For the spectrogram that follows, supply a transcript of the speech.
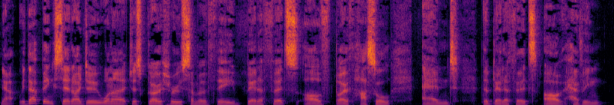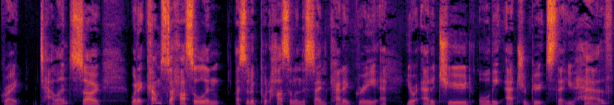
Now, with that being said, I do want to just go through some of the benefits of both hustle and the benefits of having great talent. So when it comes to hustle, and I sort of put hustle in the same category your attitude or the attributes that you have,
